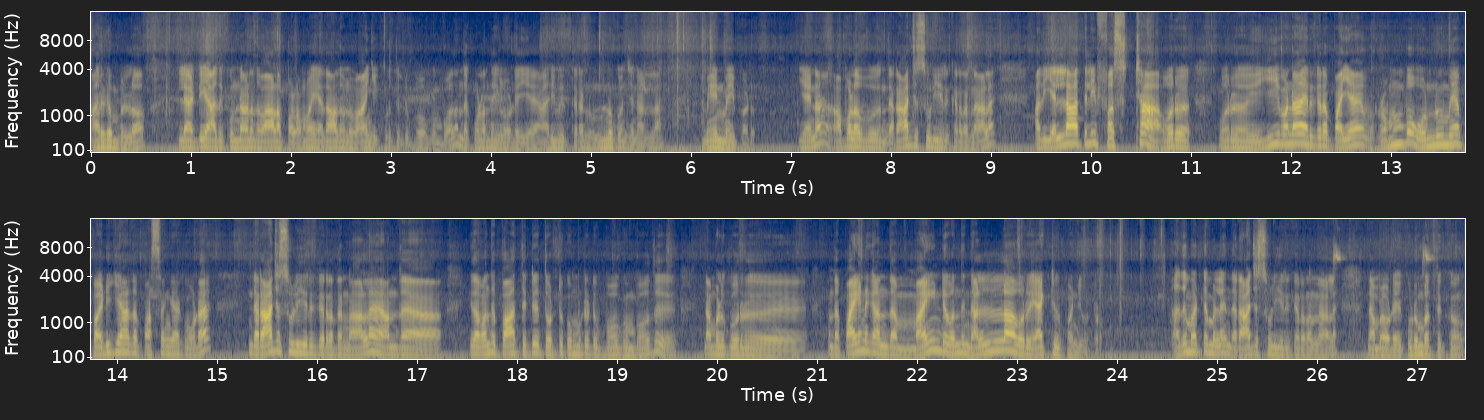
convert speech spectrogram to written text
அருகம்பில்லோ இல்லாட்டி அதுக்கு உண்டானது வாழைப்பழமோ ஏதாவது ஒன்று வாங்கி கொடுத்துட்டு போகும்போது அந்த குழந்தைகளுடைய அறிவுத்திறன் இன்னும் கொஞ்சம் நல்லா மேன்மைப்படும். ஏன்னா அவ்வளவு இந்த ராஜசூலி இருக்கிறதுனால அது எல்லாத்துலேயும் ஃபஸ்ட்டாக ஒரு ஒரு ஈவனாக இருக்கிற பையன் ரொம்ப ஒன்றுமே படிக்காத பசங்க கூட இந்த ராஜசூலி இருக்கிறதுனால அந்த இதை வந்து பார்த்துட்டு தொட்டு கும்பிட்டுட்டு போகும்போது நம்மளுக்கு ஒரு அந்த பையனுக்கு அந்த மைண்டை வந்து நல்லா ஒரு ஆக்டிவ் பண்ணி விட்டுரும். அது மட்டும் இல்லை இந்த ராஜசூலி இருக்கிறதுனால நம்மளுடைய குடும்பத்துக்கும்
